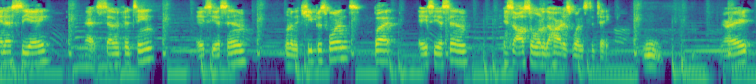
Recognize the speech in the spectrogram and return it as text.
NSCA at seven fifteen, ACSM, one of the cheapest ones, but ACSM is also one of the hardest ones to take. Mm. All right.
